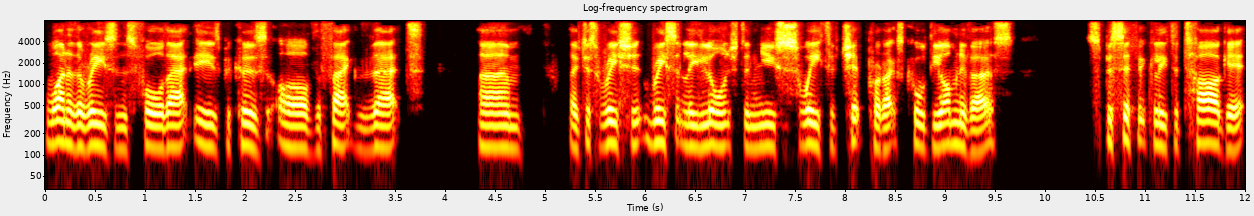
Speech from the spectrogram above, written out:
one of the reasons for that is because of the fact that um, they've just recent, recently launched a new suite of chip products called the Omniverse, specifically to target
